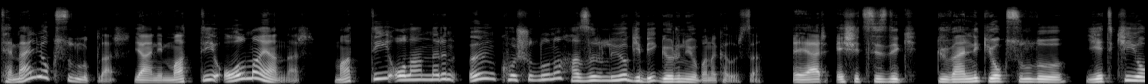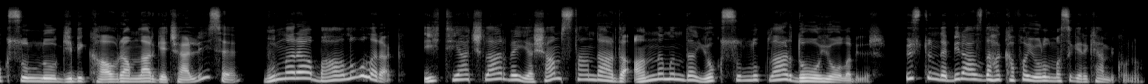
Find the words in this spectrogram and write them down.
Temel yoksulluklar yani maddi olmayanlar maddi olanların ön koşulunu hazırlıyor gibi görünüyor bana kalırsa. Eğer eşitsizlik, güvenlik yoksulluğu, yetki yoksulluğu gibi kavramlar geçerliyse bunlara bağlı olarak ihtiyaçlar ve yaşam standardı anlamında yoksulluklar doğuyor olabilir. Üstünde biraz daha kafa yorulması gereken bir konu.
